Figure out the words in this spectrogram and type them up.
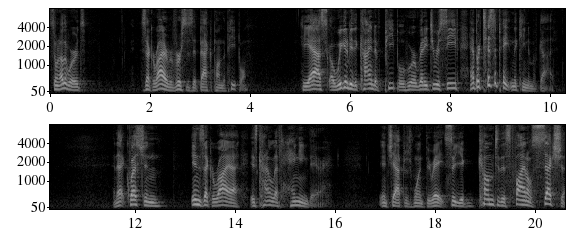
So, in other words, Zechariah reverses it back upon the people. He asks, Are we going to be the kind of people who are ready to receive and participate in the kingdom of God? And that question in Zechariah is kind of left hanging there in chapters 1 through 8. So you come to this final section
